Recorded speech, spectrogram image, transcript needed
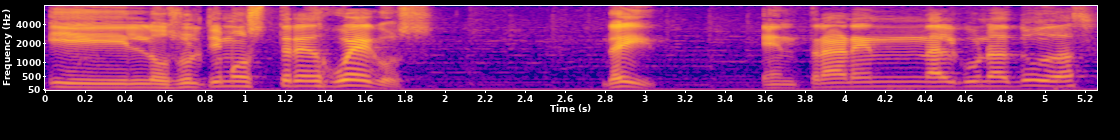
y los últimos tres juegos, de entrar en algunas dudas,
